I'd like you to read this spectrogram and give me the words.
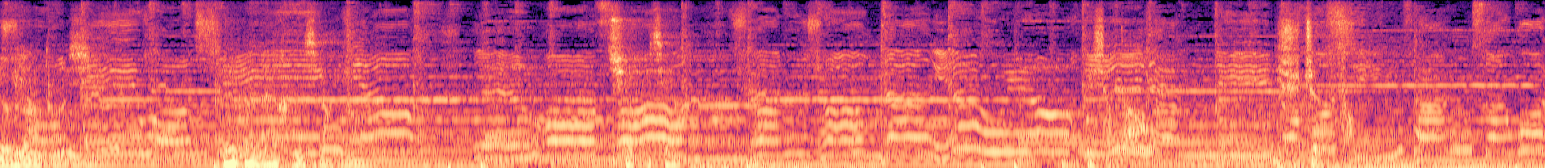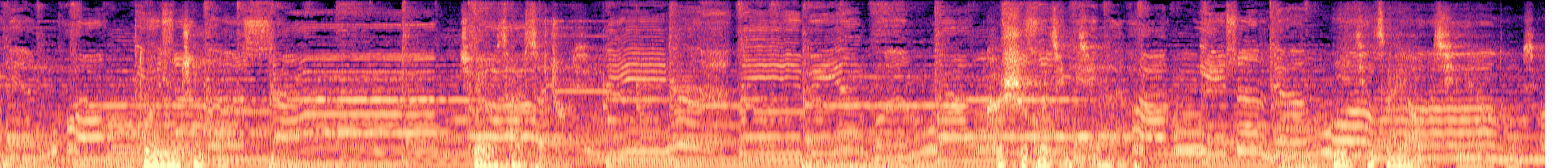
有一样东西，你本来很想要，却不见了。没想到你是阵风，多年之后，却又再次出现。可时过境迁，你已经再要不起那样东西了。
